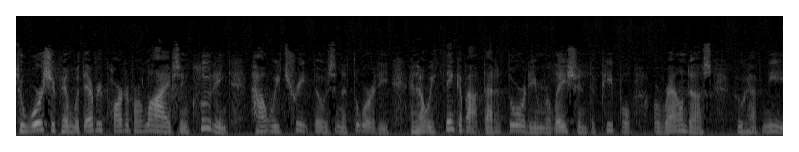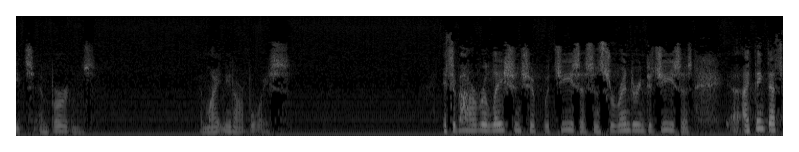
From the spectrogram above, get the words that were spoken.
to worship Him with every part of our lives, including how we treat those in authority and how we think about that authority in relation to people around us who have needs and burdens and might need our voice. It's about our relationship with Jesus and surrendering to Jesus. I think that's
